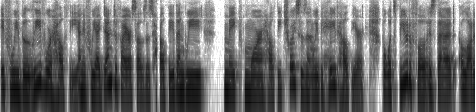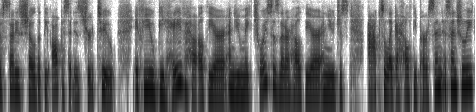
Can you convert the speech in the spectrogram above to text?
if we believe we're healthy and if we identify ourselves as healthy, then we make more healthy choices and we behave healthier. But what's beautiful is that a lot of studies show that the opposite is true too. If you behave healthier and you make choices that are healthier and you just act like a healthy person, essentially,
